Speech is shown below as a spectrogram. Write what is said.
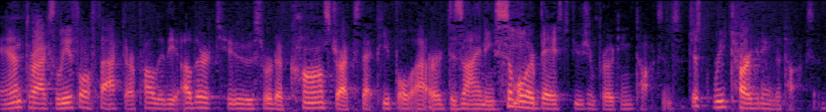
anthrax lethal factor are probably the other two sort of constructs that people are designing similar based fusion protein toxins, just retargeting the toxin.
